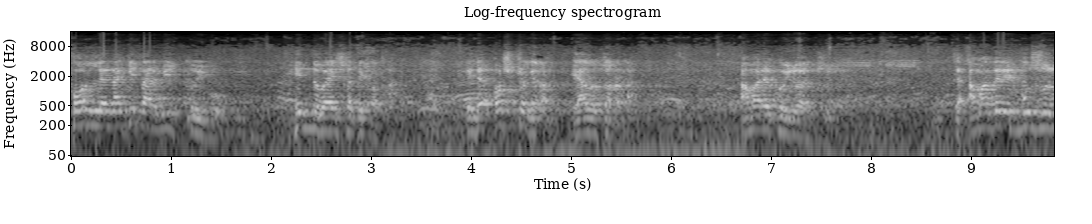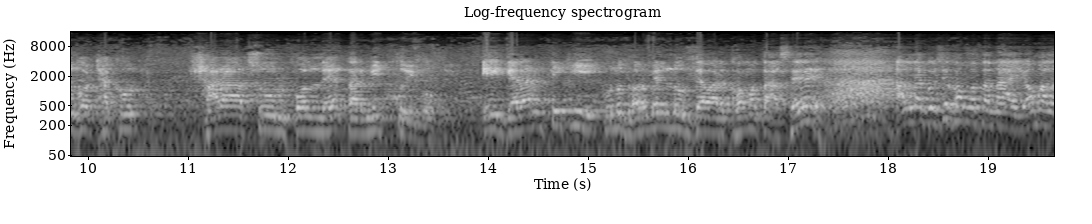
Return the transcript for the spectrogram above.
ফললে নাকি তার মৃত্যু হইব। হিন্দু ভাইয়ের সাথে কথা। এটা অষ্টগ্রাম, এই আলোচনাটা। আমারে কইল আর কি আমাদের এই বুজুর্গ ঠাকুর সারা চুল পড়লে তার মৃত্যু হইব। এই গ্যারান্টি কি কোন ধর্মের লোক দেওয়ার ক্ষমতা আছে? আল্লাহ কইছে, ক্ষমতা নাই। অমাল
